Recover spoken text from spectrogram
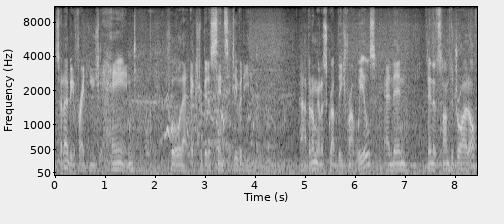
So don't be afraid to use your hand for that extra bit of sensitivity. Uh, but I'm going to scrub these front wheels and then then it's time to dry it off.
